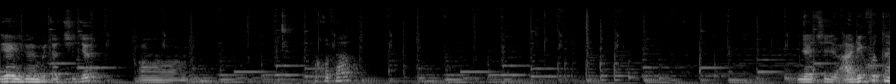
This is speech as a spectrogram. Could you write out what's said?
얘 이름이 뭐죠? 치즈? 어 타코타? 얘 치즈 아 리코타.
